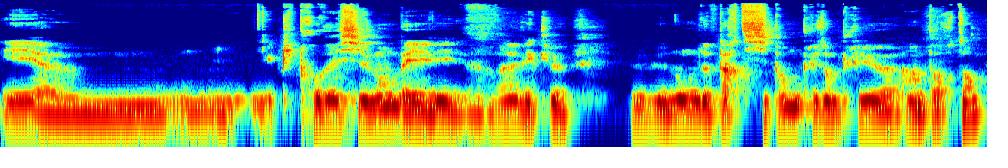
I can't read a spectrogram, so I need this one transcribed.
Et, et puis progressivement, ben, avec le, le nombre de participants de plus en plus important,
